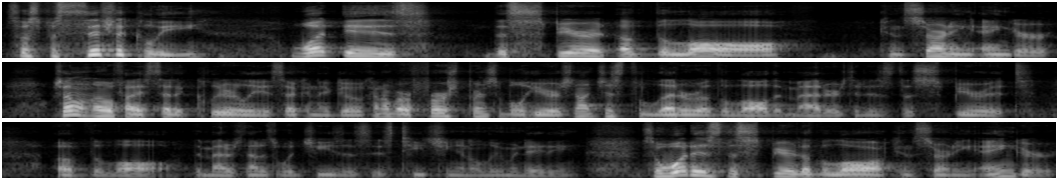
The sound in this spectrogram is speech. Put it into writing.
So, specifically, what is the spirit of the law concerning anger? Which I don't know if I said it clearly a second ago. Kind of our first principle here is not just the letter of the law that matters, it is the spirit of the law that matters. That is what Jesus is teaching and illuminating. So, what is the spirit of the law concerning anger?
